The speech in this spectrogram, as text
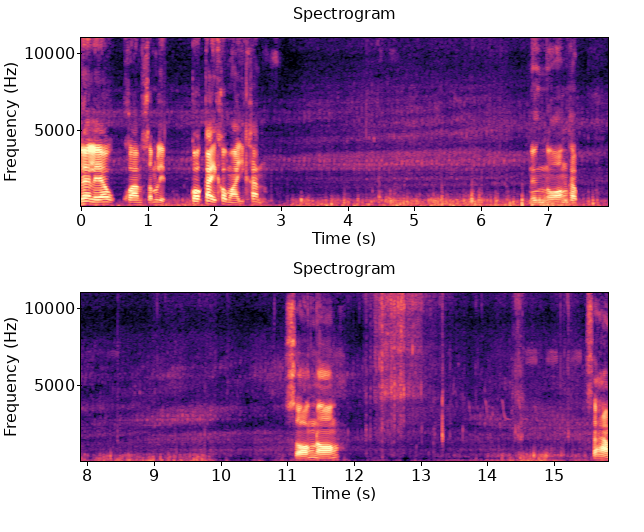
และแล้วความสำเร็จก็ใกล้เข้ามาอีกขั้นหนึ่งหนองครับสองหนองสาม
